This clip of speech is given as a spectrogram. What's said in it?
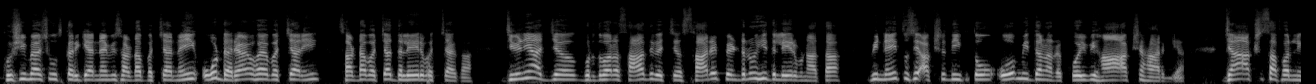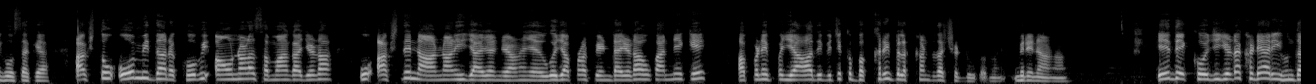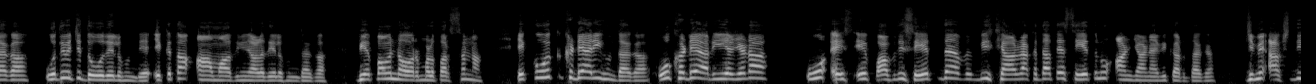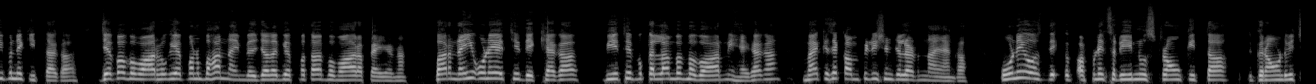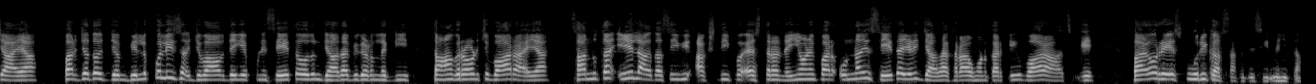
ਖੁਸ਼ੀ ਮਹਿਸੂਸ ਕਰੀ ਜਾਂਦੇ ਹਾਂ ਵੀ ਸਾਡਾ ਬੱਚਾ ਨਹੀਂ, ਉਹ ਡਰਿਆ ਹੋਇਆ ਬੱਚਾ ਨਹੀਂ, ਸਾਡਾ ਬੱਚਾ ਦਲੇਰ ਬੱਚਾ ਹੈਗਾ। ਜਿਹਨੇ ਅੱਜ ਗੁਰਦੁਆਰਾ ਸਾਹਿਬ ਦੇ ਵਿੱਚ ਸਾਰੇ ਪਿੰਡ ਨੂੰ ਹੀ ਦਲੇਰ ਬਣਾਤਾ ਵੀ ਨਹੀਂ, ਤੁਸੀਂ ਅਕਸ਼ਦੀਪ ਤੋਂ ਉਹ ਉਮੀਦਾਂ ਨਾ ਰੱਖੋ ਵੀ ਹਾਂ, ਅਕਸ਼ ਹਾਰ ਗਿਆ ਜਾਂ ਅਕਸ਼ ਸਫਲ ਨਹੀਂ ਹੋ ਸਕਿਆ। ਅਕਸ਼ ਤੋਂ ਉਹ ਉਮੀਦਾਂ ਰੱਖੋ ਵੀ ਆਉਣ ਵਾਲਾ ਸਮਾਂ ਗਾ ਜਿਹੜਾ ਉਹ ਅਕਸ਼ ਦੇ ਨਾਲ ਨਾਲ ਹੀ ਜਾ ਜਾਣਾ ਜਾਊਗਾ ਜਾਂ ਆਪਣਾ ਪਿੰਡ ਆ ਜਿਹੜਾ ਉਹ ਕਾਨੇ ਕਿ ਆਪਣੇ ਪੰਜਾਬ ਦੇ ਵਿੱਚ ਇੱਕ ਵੱਖਰੀ ਵਿਲੱਖਣਤਾ ਛੱਡੂਗਾ, ਮੈਂ- ਮੇਰੇ ਨਾਲ ਨਾਲ। ਇਹ ਦੇਖੋ ਜੀ, ਜਿਹੜਾ ਖਿਡਾਰੀ ਹੁੰਦਾਗਾ, ਉਹਦੇ ਵਿੱਚ ਦੋ ਦਿਲ ਹੁੰਦੇ ਆ। ਇੱਕ ਤਾਂ ਆਮ ਆਦਮੀ ਵਾਲਾ ਦਿਲ ਹੁੰਦਾਗਾ, ਵੀ ਆਪਾਂ ਨਾਰਮਲ ਪਰਸਨ ਆ। ਇੱਕ ਉਹ ਇੱਕ ਖਿਡਾਰੀ ਹੁੰਦਾਗਾ। ਉਹ ਖਿਡਾਰੀ ਆ ਜਿਹੜਾ ਉਹ ਇਸ, ਇਹ ਆਪਣੀ ਸਿਹਤ ਦਾ ਵੀ ਖਿਆਲ ਰੱਖਦਾ ਤੇ ਸਿਹਤ ਨੂੰ ਅਣਜਾਣਿਆ ਵੀ ਕਰਦਾਗਾ। ਜਿਵੇਂ ਅਕਸ਼ਦੀਪ ਨੇ ਕੀਤਾਗਾ, ਜੇ ਆਪਾਂ ਬਿਮਾਰ ਹੋ ਗਏ, ਆਪਾਂ ਨੂੰ ਬਹਾਨਾ ਹੀ ਮਿਲ ਜਾਂਦਾ ਵੀ ਆਪਾਂ ਤਾਂ ਬਿਮਾਰ ਆ, ਪੈ ਜਾਣਾ। ਪਰ ਨਹੀਂ, ਉਹਨੇ ਇੱਥੇ ਦੇਖਿਆਗਾ ਵੀ ਇੱਥੇ ਕੱਲਾ ਮੈਂ ਬਿਮਾਰ ਨਹੀਂ ਹੈਗਾਗਾ। ਮੈਂ ਕਿਸੇ ਕੰਪੀਟੀਸ਼ਨ 'ਚ ਲੜਨ ਆਇਆਗਾ। ਉਹਨੇ ਉਸ ਆਪਣੇ ਸਰੀਰ ਨੂੰ ਸਟਰੋਂਗ ਕੀਤਾ ਗਰਾਊਂਡ ਵਿੱਚ ਆਇਆ। ਪਰ ਜਦੋਂ ਜ- ਬਿਲਕੁਲ ਹੀ ਜਵਾਬ ਦੇ ਕੇ ਆਪਣੀ ਸਿਹਤ ਉਹਨੂੰ ਜ਼ਿਆਦਾ ਵਿਗੜਨ ਲੱਗੀ, ਤਾਂ ਗਰਾਊਂਡ 'ਚ ਬਾਹਰ ਆਇਆ ਸਾਨੂੰ ਤਾਂ ਇਹ ਲੱਗਦਾ ਸੀ ਵੀ ਅਕਸ਼ਦੀਪ ਇਸ ਤਰ੍ਹਾਂ ਨਹੀਂ ਆਉਣੇ, ਪਰ ਉਹਨਾਂ ਦੀ ਸਿਹਤ ਹੈ ਜਿਹੜੀ ਜ਼ਿਆਦਾ ਖਰਾਬ ਹੋਣ ਕਰਕੇ ਉਹ ਬਾਹਰ ਆ ਸਕੇ। ਪਰ ਉਹ ਰੇਸ ਪੂਰੀ ਕਰ ਸਕਦੇ ਸੀ, ਨਹੀਂ ਤਾਂ।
